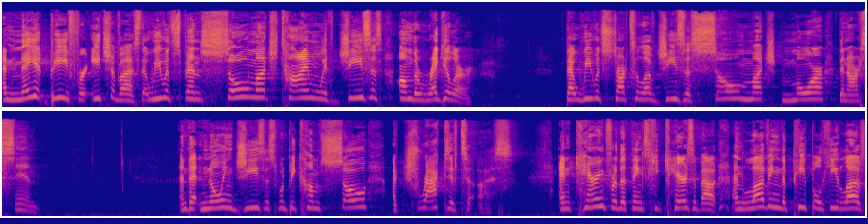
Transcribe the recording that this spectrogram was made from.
And may it be for each of us that we would spend so much time with Jesus on the regular that we would start to love Jesus so much more than our sin and that knowing Jesus would become so attractive to us and caring for the things he cares about and loving the people he loves,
